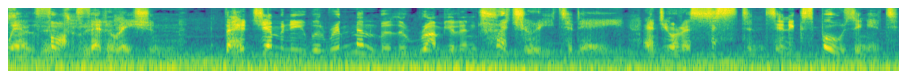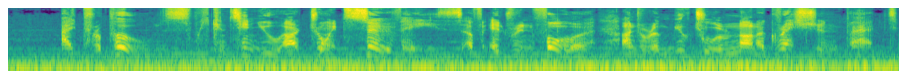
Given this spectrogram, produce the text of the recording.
Well seid ihr fought. Federation. The hegemony will remember the Romulan treachery today, and your assistance in exposing it. I propose we continue our joint surveys of Edrin 4 under a mutual non-aggression pact.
